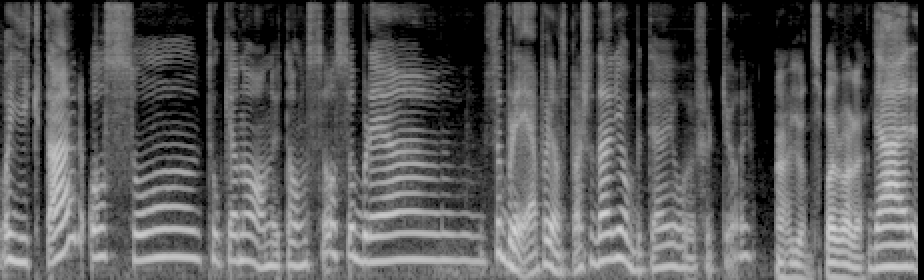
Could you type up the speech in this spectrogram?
og gikk der. Og så tok jeg noe annen utdannelse, og så ble, så ble jeg på Jønsberg. Så der jobbet jeg i over 40 år. Ja, Jønsberg, hva er det? Det, er,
